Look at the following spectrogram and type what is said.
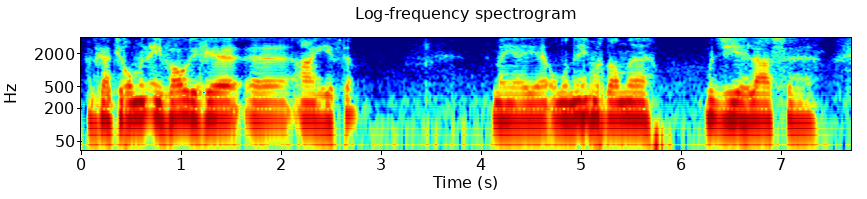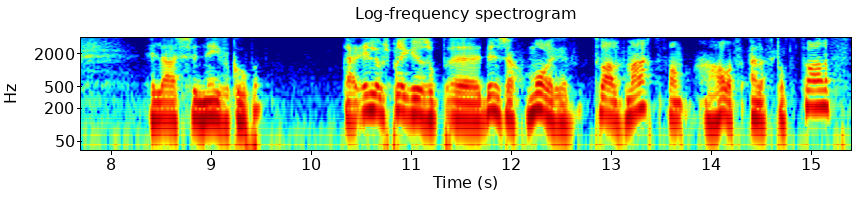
Het gaat hier om een eenvoudige eh, aangifte. Ben jij eh, ondernemer, dan eh, moeten ze je helaas, helaas nee verkopen. Nou, de inloopspreker is op dinsdagmorgen 12 maart van half 11 tot 12.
